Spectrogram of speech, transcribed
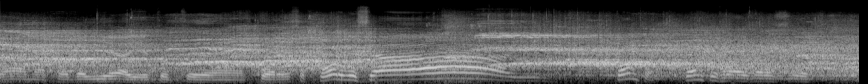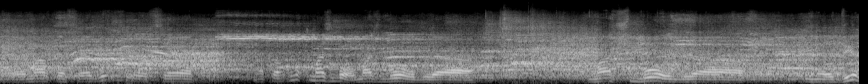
Яна подає і тут е, Корвуса. корвуся! Тонко. Тонко грає зараз е, Марта Федук. Це ну, матчбол, матчбол для матчбол для не один,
